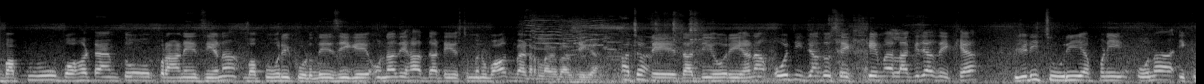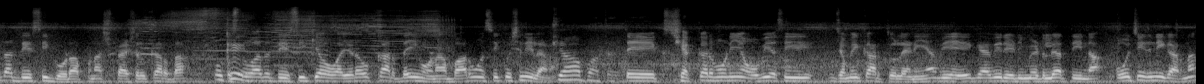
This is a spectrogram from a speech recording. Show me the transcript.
ਬਾਪੂ ਬਹੁਤ ਟਾਈਮ ਤੋਂ ਪੁਰਾਣੇ ਸੀ ਹਨਾ? ਬਾਪੂ ਹੋਰੀ ਕੁੜਦੇ ਸੀਗੇ। ਉਹਨਾਂ ਦੇ ਹੱਥ ਦਾ ਟੇਸਟ ਮੈਨੂੰ ਬਹੁਤ ਬੈਟਰ ਲੱਗਦਾ ਸੀਗਾ। ਅੱਛਾ। ਤੇ ਦਾਦੀ ਹੋਰੀ ਹਨਾ? ਉਹ ਚੀਜ਼ਾਂ ਤੋਂ ਸਿੱਖ ਕੇ ਮੈਂ ਲੱਗ ਜਾ ਦੇਖਿਆ ਵੀ ਜਿਹੜੀ ਚੂਰੀ ਆਪਣੀ ਉਹ ਨਾ ਇੱਕ ਤਾਂ ਦੇਸੀ ਗੁੜ ਆਪਣਾ ਸਪੈਸ਼ਲ ਘਰ ਦਾ। ਉਸ. ਤੋਂ ਬਾਅਦ ਦੇਸੀ ਘਿਓ ਆ ਜਿਹੜਾ ਉਹ ਘਰ ਦਾ ਹੀ ਹੋਣਾ ਬਾਹਰੋਂ ਅਸੀਂ ਕੁਝ ਨਹੀਂ ਲੈਣਾ। ਕੀ ਬਾਤ ਹੈ। ਤੇ ਇੱਕ ਸ਼ੱਕਰ ਹੋਣੀ ਆ ਉਹ ਵੀ ਅਸੀਂ ਜਮੇ ਘਰ ਤੋਂ ਲੈਣੀ ਆ ਵੀ ਇਹ ਕਿਹਾ ਵੀ ਰੈਡੀਮੇਡ ਲਿਆਤੀ ਨਾ ਉਹ ਚੀਜ਼ ਨਹੀਂ ਕਰਨਾ।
